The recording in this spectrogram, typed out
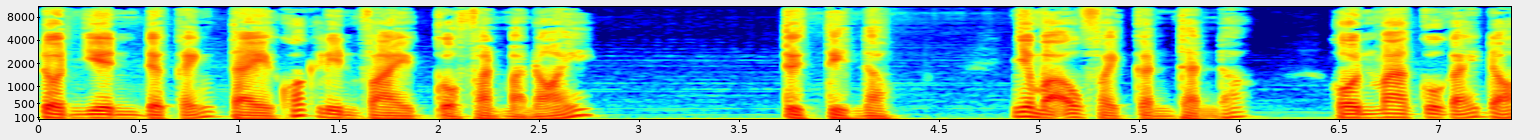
đột nhiên được cánh tay khoác lên vai của Phan mà nói. Tôi tin ông, Nhưng mà ông phải cẩn thận đó. Hồn ma cô gái đó.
